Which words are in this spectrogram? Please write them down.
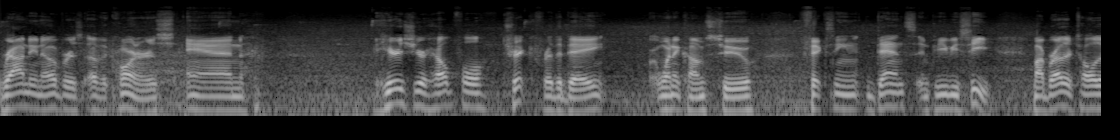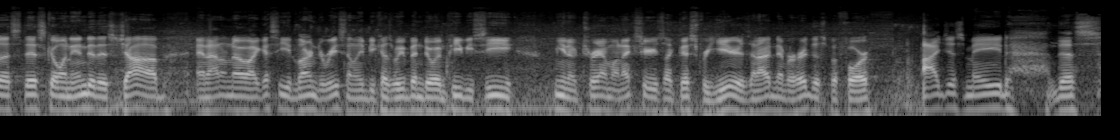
rounding overs of the corners and here's your helpful trick for the day when it comes to fixing dents in PVC. My brother told us this going into this job and I don't know, I guess he learned it recently because we've been doing PVC, you know, trim on exteriors like this for years and I'd never heard this before. I just made this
